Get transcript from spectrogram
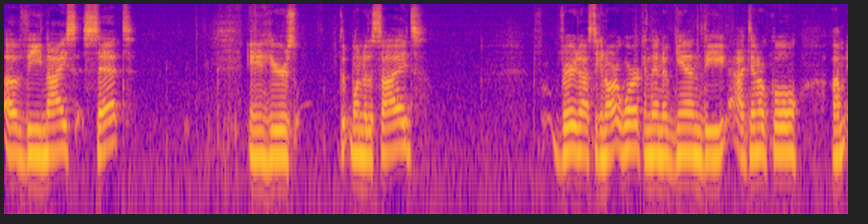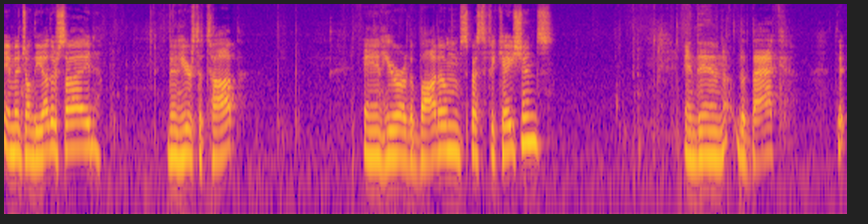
of the nice set. And here's the, one of the sides very nice looking artwork and then again the identical um, image on the other side. Then here's the top. And here are the bottom specifications. And then the back that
